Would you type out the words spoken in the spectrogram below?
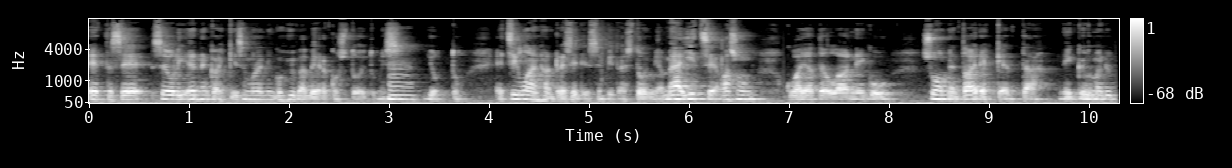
että se, se oli ennen kaikkea semmoinen niin hyvä verkostoitumisjuttu. Mm. Että silloinhan residenssin pitäisi toimia. Mä itse asun, kun ajatellaan niin kuin Suomen taidekenttää, niin kyllä mä nyt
